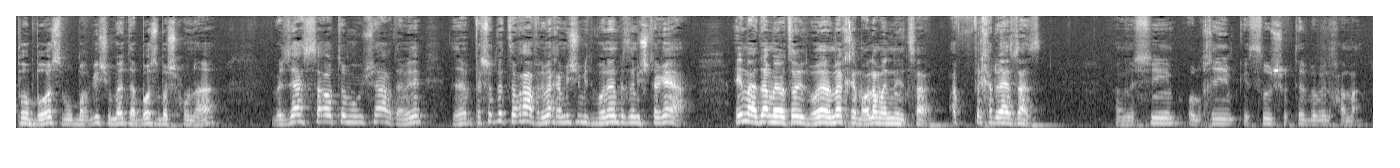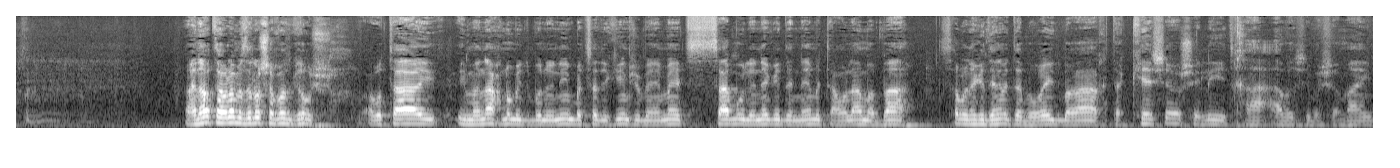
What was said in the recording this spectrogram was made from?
פה בוס, והוא מרגיש שהוא באמת הבוס בשכונה, וזה עשה אותו מאושר, אתם מבינים? זה פשוט מטורף, אני אומר לכם, מי שמתבונן בזה משתגע. אם האדם היה רוצה להתבונן, אני אומר לכם, העולם היה נעצר. אף אחד לא היה זז. אנשים הולכים כסוס שוטף במלחמה. הנאות העולם הזה לא שוות גרוש. רבותיי, אם אנחנו מתבוננים בצדיקים שבאמת שמו לנגד עיניהם את העולם הבא, שמו לנגד עיניהם את הבורא יתברך, את הקשר שלי איתך, אבא שבשמיים,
